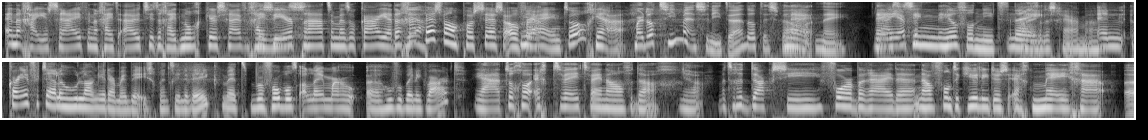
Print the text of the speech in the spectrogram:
En dan ga je schrijven en dan ga je het uitzitten. Ga je het nog een keer schrijven. Ga je Precies. weer praten met elkaar. Ja, daar gaat Ja. best wel een proces overheen, toch? Ja. Maar dat zien mensen niet, hè? Dat is wel... Nee. Nee. Nee, je ze zien heel veel niet Nee. achter de schermen. En kan je vertellen hoe lang je daarmee bezig bent in de week? Met bijvoorbeeld alleen maar eh, hoeveel ben ik waard? Ja, toch wel echt twee, tweeënhalve dag. Ja. Met redactie, voorbereiden. Nou, vond ik jullie dus echt mega eh,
